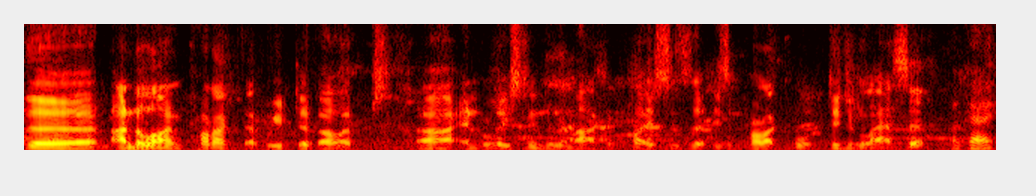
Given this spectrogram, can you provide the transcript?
the underlying product that we've developed uh, and released into the marketplace is a, is a product called Digital Asset. Okay.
